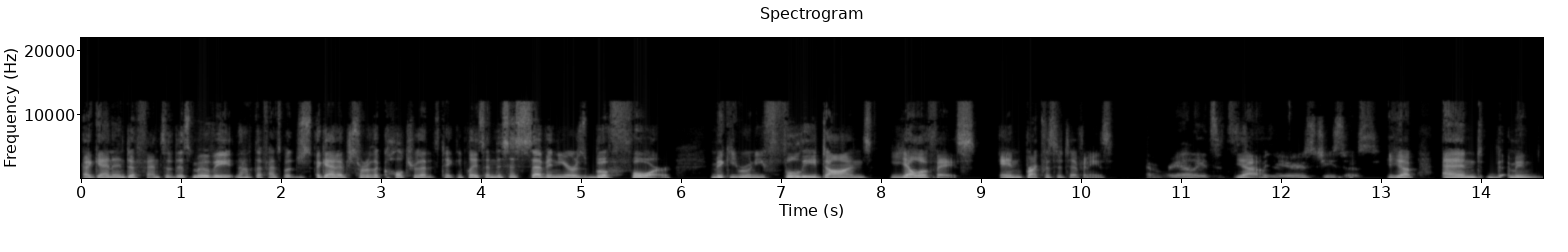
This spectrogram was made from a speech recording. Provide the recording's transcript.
again, in defense of this movie, not defense, but just again, it's sort of the culture that it's taking place. And this is seven years before Mickey Rooney fully dons yellow face in Breakfast at Tiffany's. Oh, really? It's, it's Yeah. seven years? Jesus. Yep. And I mean,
